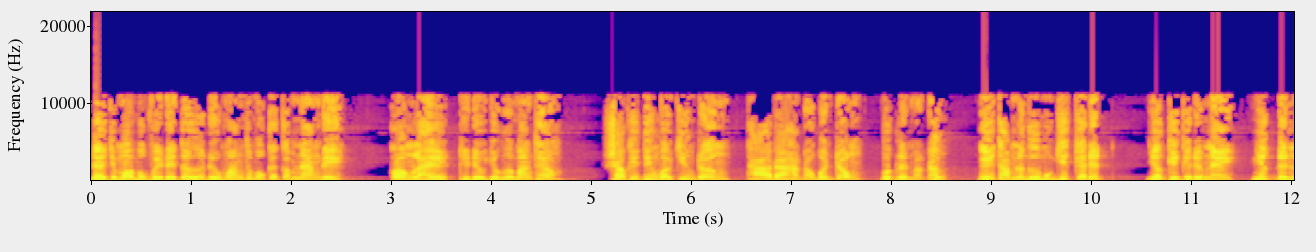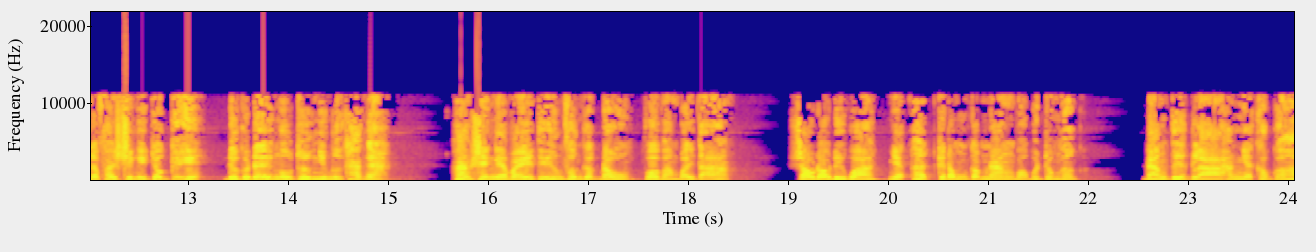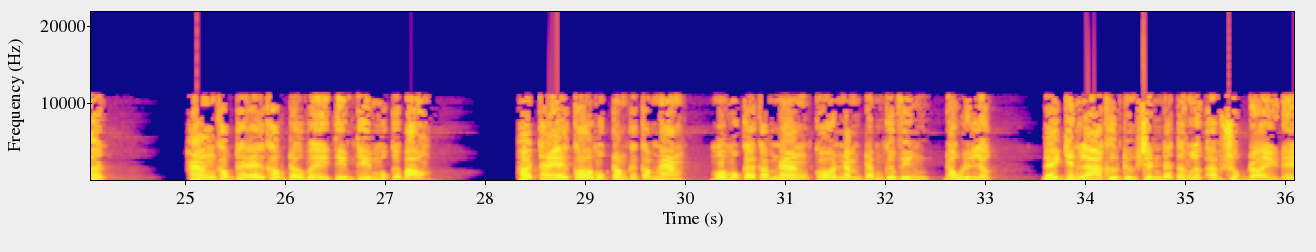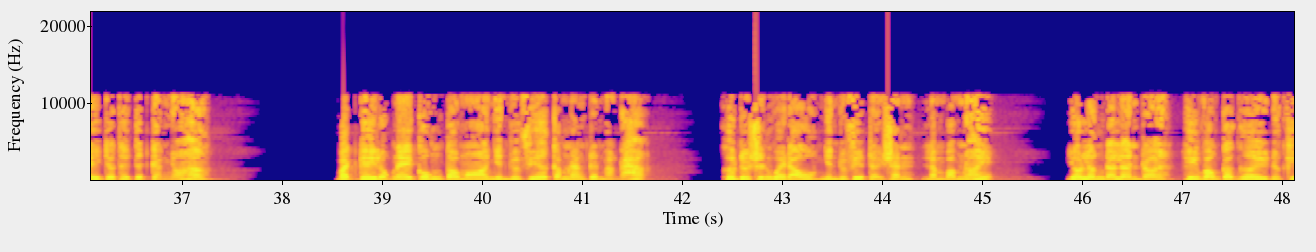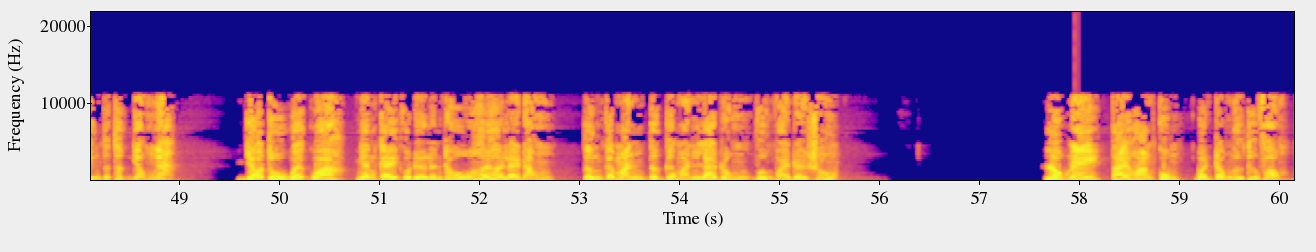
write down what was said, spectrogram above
để cho mỗi một vị đệ tử đều mang theo một cái cẩm năng đi, còn lại thì đều do ngươi mang theo. Sau khi tiến vào chiến trường, thả ra hạt đậu bên trong, vứt lên mặt đất, nghĩ thầm là ngươi muốn giết kẻ địch. nhớ kỹ cái điểm này, nhất định là phải suy nghĩ cho kỹ, đừng có để ngộ thương những người khác nha. Hàng Xuyên nghe vậy thì hưng phấn gật đầu, vội vàng bái tạ. Sau đó đi qua, nhét hết cái đống cẩm nang vào bên trong ngực. Đáng tiếc là hắn nhét không có hết. Hắn không thể không trở về tìm thêm một cái bao. Hết thể có 100 cái cẩm nang, mỗi một cái cẩm nang có 500 cái viên đậu linh lực. Đây chính là Khương Trường Sinh đã tận lực áp súc rồi để cho thể tích càng nhỏ hơn. Bạch Kỳ lúc này cũng tò mò nhìn về phía cẩm nang trên mặt đá. Khương Trường Sinh quay đầu nhìn về phía trời xanh, lẩm bẩm nói: Gió lớn đã lên rồi, hy vọng các ngươi được khiến ta thất vọng nha. Gió thu quét qua, nhánh cây của địa linh thụ hơi hơi lay động, từng cái mảnh từng cái mảnh lá rụng vương vãi rơi xuống. Lúc này, tại Hoàng Cung, bên trong ngự thư phòng,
